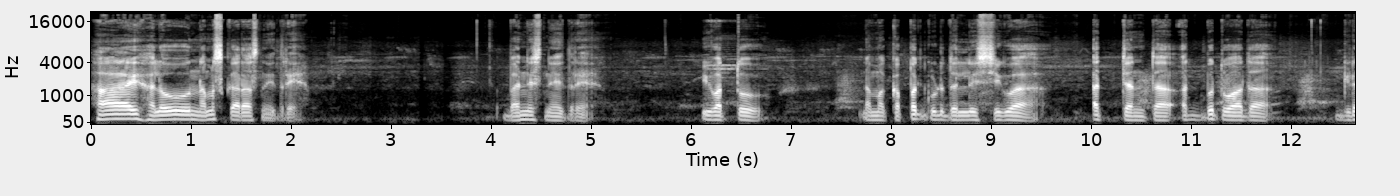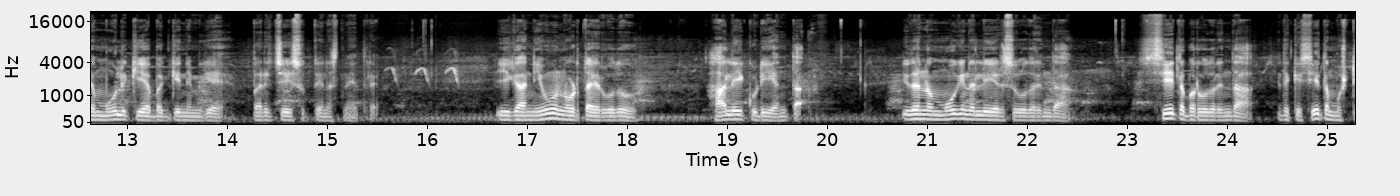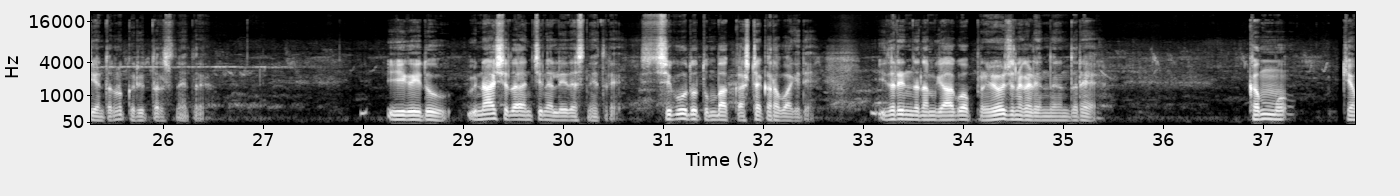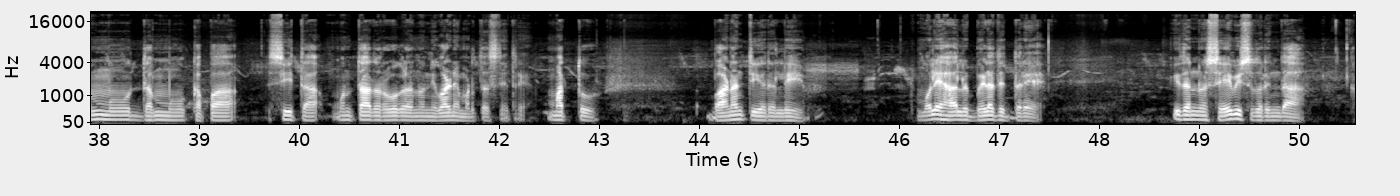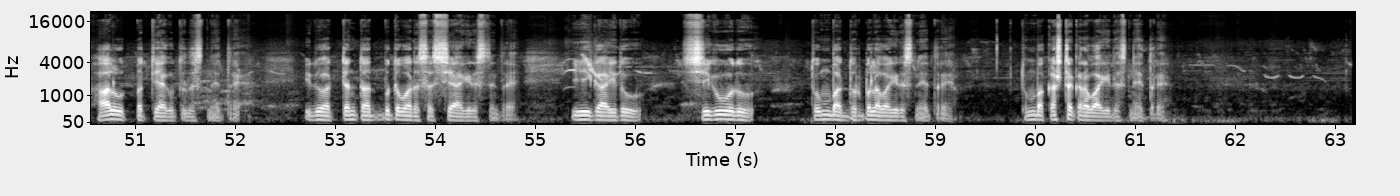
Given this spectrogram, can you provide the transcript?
Hi, hello, ನಮಸ್ಕಾರ ಸ್ನೇಹಿತರೆ. ಬನ್ನಿ ಸ್ನೇಹಿತರೆ. ಇವತ್ತು ನಮ್ಮ ಕಪ್ಪತ್ಗುಡ್ಡದಲ್ಲಿ ಸಿಗುವ ಅತ್ಯಂತ ಅದ್ಭುತವಾದ ಗಿಡಮೂಲಿಕೆಯ ಬಗ್ಗೆ ನಿಮಗೆ ಪರಿಚಯಿಸುತ್ತೇನೆ ಸ್ನೇಹಿತರೆ. ಈಗ ನೀವು ನೋಡ್ತಾ ಇರುವುದು ಹಾಲಿ ಕುಡಿ ಅಂತ. ಇದನ್ನು ಮೂಗಿನಲ್ಲಿ ಏರಿಸುವುದರಿಂದ, ಶೀತ ಬರುವುದರಿಂದ ಇದಕ್ಕೆ ಶೀತ ಮುಷ್ಟಿ ಅಂತಲೂ ಕರೆಯುತ್ತಾರೆ ಸ್ನೇಹಿತರೆ. ಈಗ ಇದು ವಿನಾಶದ ಅಂಚಿನಲ್ಲಿದೆ ಸ್ನೇಹಿತರೆ, ಸಿಗುವುದು ತುಂಬ ಕಷ್ಟಕರವಾಗಿದೆ. ಇದರಿಂದ ನಮಗೆ ಆಗುವ ಪ್ರಯೋಜನಗಳೆಂದರೆ ಕಮ್ಮು, ಕೆಮ್ಮು, ದಮ್ಮು ಕಫ ಶೀತ ಮುಂತಾದ ರೋಗಗಳನ್ನು ನಿವಾರಣೆ ಮಾಡುತ್ತದೆ ಸ್ನೇಹಿತರೆ. ಮತ್ತು ಬಾಣಂತಿಯರಲ್ಲಿ ಮೊಲೆ ಹಾಲು ಬೆಳೆದಿದ್ದರೆ ಇದನ್ನು ಸೇವಿಸುವುದರಿಂದ ಹಾಲು ಉತ್ಪತ್ತಿಯಾಗುತ್ತದೆ ಸ್ನೇಹಿತರೆ. ಇದು ಅತ್ಯಂತ ಅದ್ಭುತವಾದ ಸಸ್ಯ ಆಗಿದೆ ಸ್ನೇಹಿತರೆ. ಈಗ ಇದು ಸಿಗುವುದು ತುಂಬ ದುರ್ಬಲವಾಗಿದೆ ಸ್ನೇಹಿತರೆ. ತುಂಬ ಕಷ್ಟಕರವಾಗಿದೆ ಸ್ನೇಹಿತರೆ.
